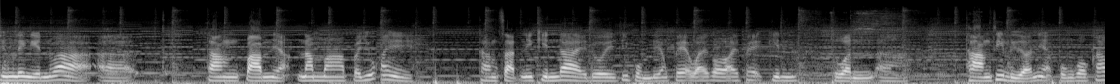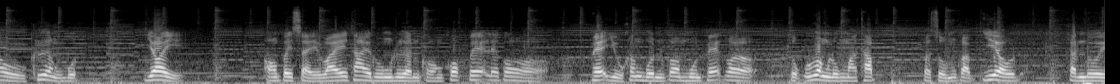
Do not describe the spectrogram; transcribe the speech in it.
จึงเล็งเห็นว่าทางปาล์มเนี่ยนำมาประยุกต์ให้ทางสัตว์นี้กินได้ โดยที่ผมเลี้ยงแพะไว้ก็ให้แพะกิน ส่วนทางที่เหลือเนี่ยผมก็เข้าเครื่องบดย่อย เอาไปใส่ไว้ท้ายโรงเรือนของคอกแพะแล้วก็แพะอยู่ข้างบนก็มูลแพะก็ตกร่วงลงมาทับผสมกับเยี่ยวกันโดย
